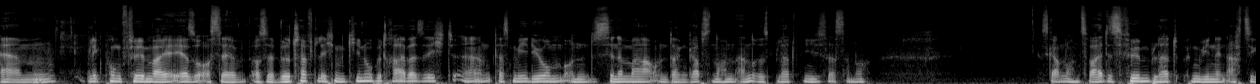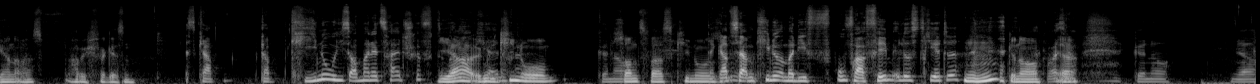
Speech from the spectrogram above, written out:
Ähm, Blickpunkt Film war ja eher so aus der, aus der wirtschaftlichen Kinobetreibersicht ähm, das Medium und Cinema und dann gab es noch ein anderes Blatt, wie hieß das dann noch? Es gab noch ein zweites Filmblatt irgendwie in den 80ern, aber das habe ich vergessen. Es gab, glaub, Kino hieß auch mal eine Zeitschrift. Ja, irgendwie. Kino, Genau. sonst was, Kino. Dann gab es ja am Kino immer die UFA Film Illustrierte. Mhm, genau. Ja. Genau. Ja.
